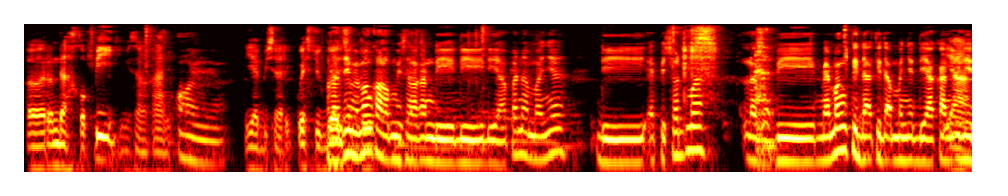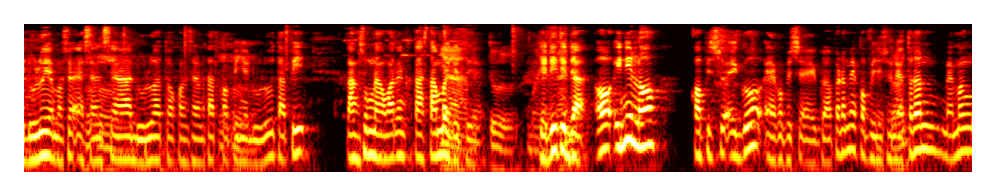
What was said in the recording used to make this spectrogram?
eh, rendah kopi misalkan. Oh iya. Ya bisa request juga berarti memang kalau misalkan di di di apa namanya di episode mas lebih memang tidak tidak menyediakan Ya. ini dulu ya maksudnya esensnya dulu atau konsentrat kopinya Mm-mm. dulu tapi langsung nawarin ke customer Ya, gitu ya betul jadi kebanyakan. tidak oh ini loh kopi susu ego eh kopi susu ego apa namanya kopi susu Netron. memang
